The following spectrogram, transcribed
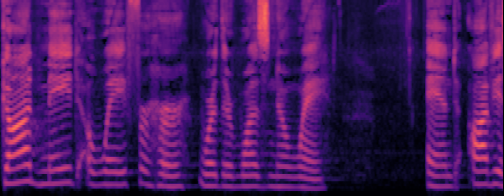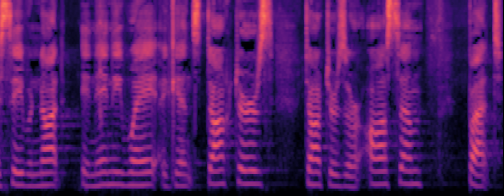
God made a way for her where there was no way. And obviously, we're not in any way against doctors. Doctors are awesome. But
